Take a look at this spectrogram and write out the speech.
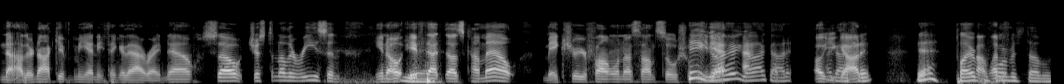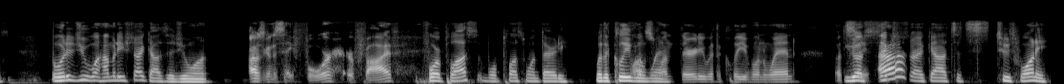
Nah, they're not giving me anything of that right now. So just another reason, you know, Yeah. if that does come out, make sure you're following us on social Here you media. go. Here you go. I got it. Oh, you got, it? Yeah, player Oh, let me- performance doubles. What did you want? How many strikeouts did you want? I was gonna say four or five. Four plus. Well, plus one thirty with a Cleveland Plus win. 130 with a Cleveland win. Let's You go see. six Ah, strikeouts. It's two twenty.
